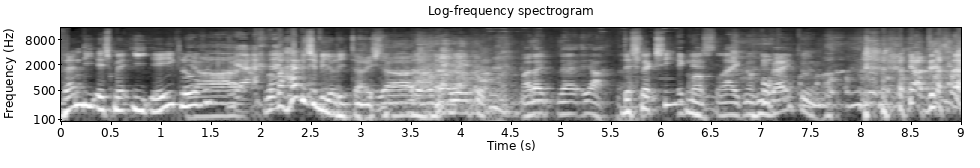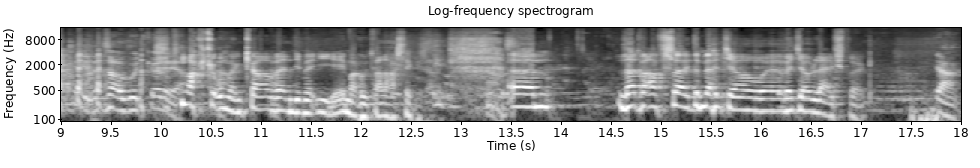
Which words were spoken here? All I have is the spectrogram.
Wendy is met IE, geloof ja. ik. Ja. Maar wat hebben ze bij jullie thuis? Ja, dat weet ik ook. Maar dat, dat, ja. Dyslexie? Ik was er eigenlijk nog niet bij toen. Maar. ja, dyslexie, dat zou goed kunnen. Ja. Marco en K, Wendy met IE. Maar goed, wel hartstikke gezellig. Um, laten we afsluiten met, jou, uh, met jouw lijfspreuk. Ja,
